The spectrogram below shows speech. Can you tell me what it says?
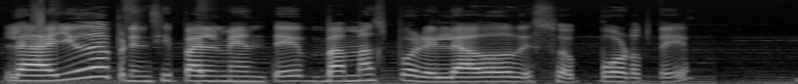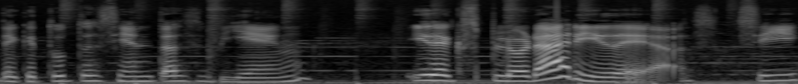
La ayuda principalmente va más por el lado de soporte, de que tú te sientas bien y de explorar ideas, ¿sí?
